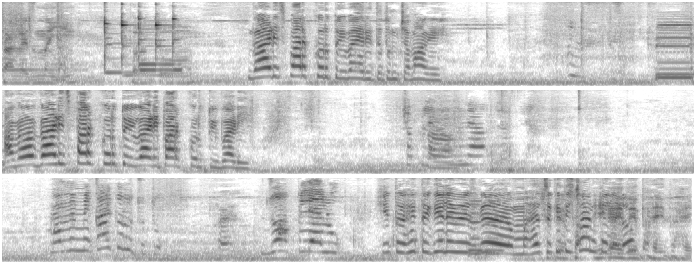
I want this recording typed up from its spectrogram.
सांगायचं नाही परंतु गाडीच पार्क करतोय बाहेर इथं तुमच्या मागे. अगं गाडीच पार्क करतोय गाडी पार्क करतोय गाडी मम्मी मी काय करत होतो? काय? झोपलेलो. इथं इथं गेल्या वेळेस ग- ह्याचं किती छान हे काय केलं इथं आहे इथं आहे.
